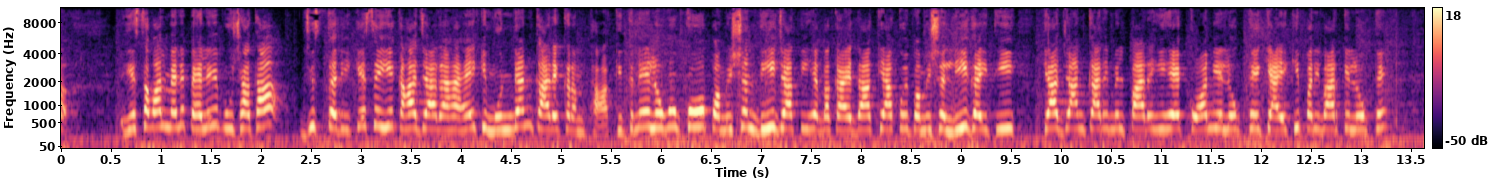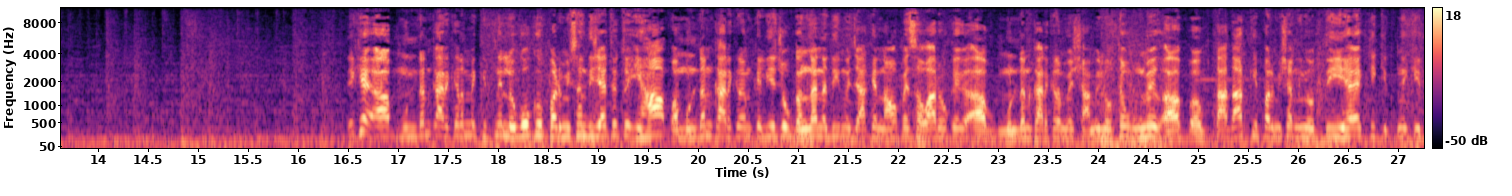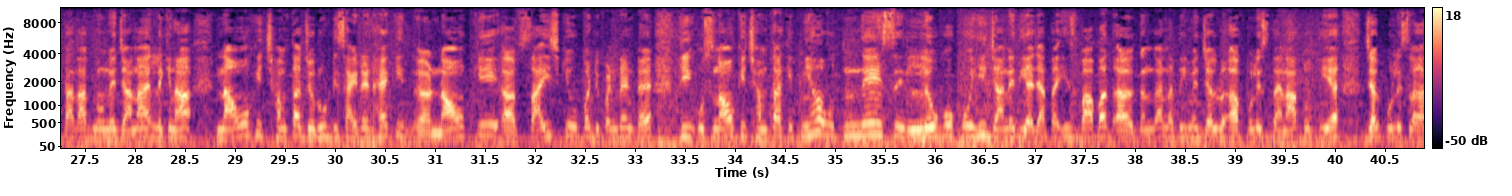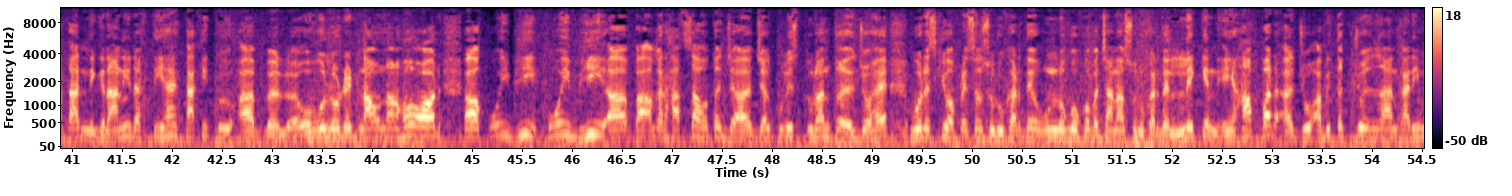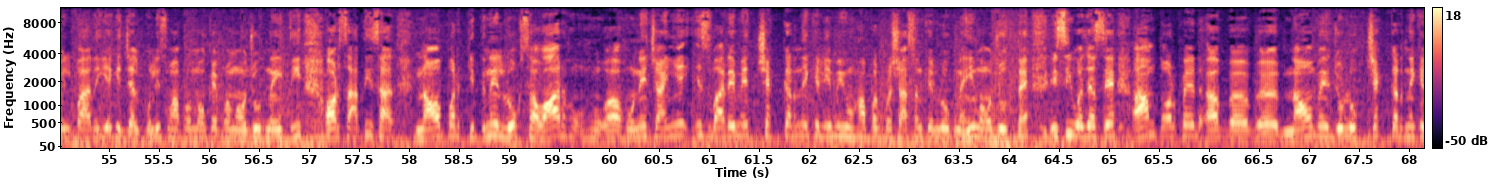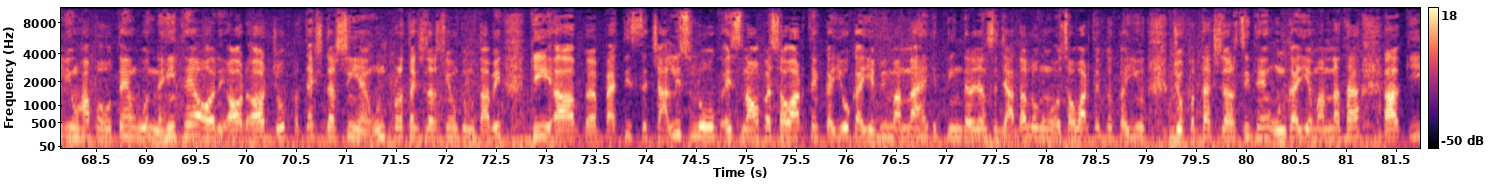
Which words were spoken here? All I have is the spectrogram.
ये सवाल मैंने पहले भी पूछा था जिस तरीके से ये कहा जा रहा है कि मुंडन कार्यक्रम था, कितने लोगों को परमिशन दी जाती है बकायदा? क्या कोई परमिशन ली गई थी? क्या जानकारी मिल पा रही है? कौन ये लोग थे? क्या एक ही परिवार के लोग थे? देखिए मुंडन कार्यक्रम में कितने लोगों को परमिशन दी जाती है? तो यहाँ मुंडन कार्यक्रम के लिए जो गंगा नदी में जाके नाव पे सवार होकर मुंडन कार्यक्रम में शामिल होते हैं, उनमें तादाद की परमिशन नहीं होती है कि कितने की तादाद में उन्हें जाना है, लेकिन हाँ नावों की क्षमता ज़रूर डिसाइडेड है कि नाव के साइज़ के ऊपर डिपेंडेंट है कि उस नाव की क्षमता कितनी है, उतने लोगों को ही जाने दिया जाता है। इस बाबत गंगा नदी में जल पुलिस तैनात होती है, जल पुलिस लगातार निगरानी रखती है, ताकि कोई ओवरलोडेड नाव ना हो और कोई भी कोई भी अगर हादसा हो तो जल पुलिस तुरंत जो है वो रेस्क्यू ऑपरेशन शुरू कर दे उन लोगों को बचाना शुरू कर दे। लेकिन यहाँ पर जो अभी तक जो जानकारी मिल पा रही है कि जल पुलिस वहाँ पर मौके पर मौजूद नहीं थी और साथ ही साथ नाव पर कितने लोग सवार हो, हो, होने चाहिए इस बारे में चेक करने के लिए भी वहाँ पर प्रशासन के लोग नहीं मौजूद थे। इसी वजह से आमतौर पर नाव में जो लोग चेक करने के लिए वहाँ पर होते हैं वो नहीं थे और और, और जो प्रत्यक्षदर्शी हैं उन प्रत्यक्षदर्शियों के मुताबिक कि पैंतीस से चालीस लोग इस नाव पर सवार थे कईयों का ये भी मानना है कि तीन दर्जन से ज़्यादा लोग सवार थे तो कई जो प्रत्यक्षदर्शी थे, उनका ये मानना था कि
